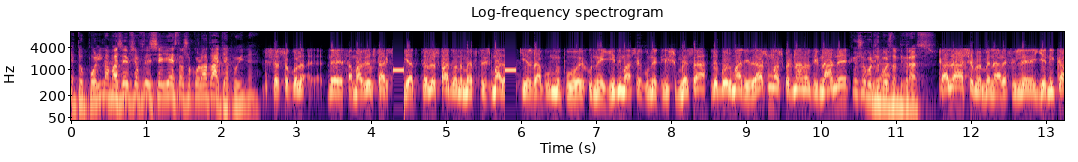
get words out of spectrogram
Ε, το πολύ να μαζέψει αυτές τις ελιές στα σοκολατάκια που είναι. Στα σοκολα... Ναι, θα μαζέψει τα αρχεία του. Τέλος πάντων με αυτές τις μαλακίες να πούμε που έχουν γίνει, μας έχουν κλείσει μέσα, δεν μπορούμε να αντιδράσουμε, μας περνάνε ό,τι να είναι. Ποιος δεν μπορεί να αντιδράσεις; Καλά, άσε με μένα, ρε φιλέ, γενικά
